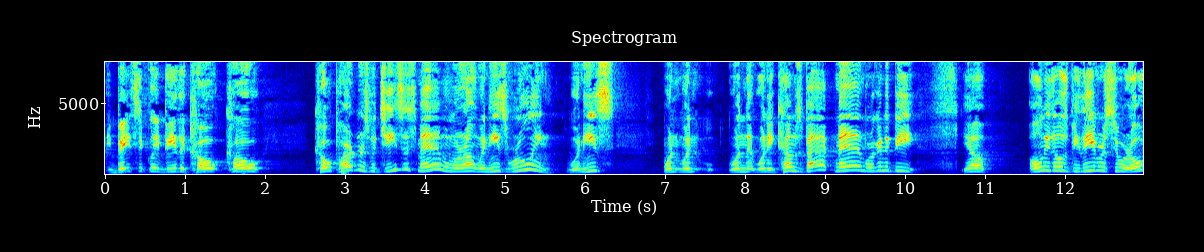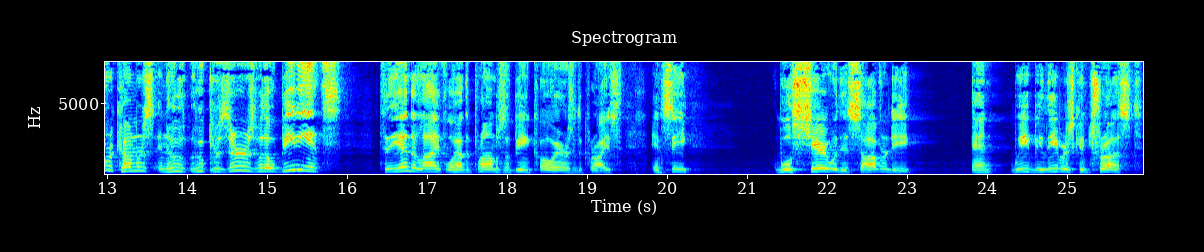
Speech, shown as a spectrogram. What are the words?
to basically be the co co co partners with Jesus man when we're on when he's ruling when he's when when when the, when he comes back, man, we're to be, you know, only those believers who are overcomers and who who preserves with obedience to the end of life will have the promise of being co-heirs with Christ. And see, will share with his sovereignty and we believers can trust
